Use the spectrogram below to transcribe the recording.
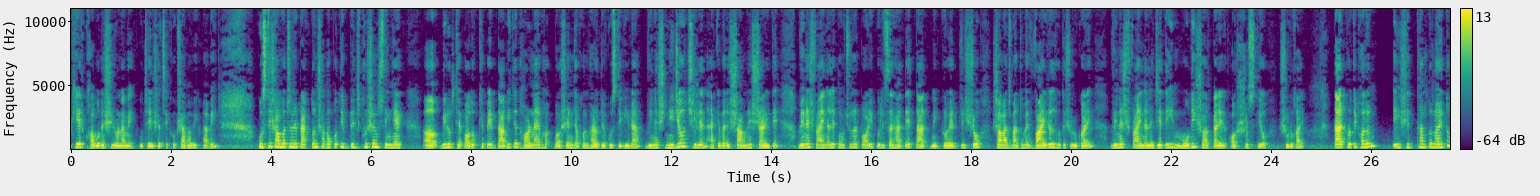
ফের খবরের শিরোনামে উঠে এসেছে খুব স্বাভাবিকভাবেই। কুস্তি সংগঠনের প্রাক্তন সভাপতি ব্রিজভূষণ সিংহের বিরুদ্ধে পদক্ষেপের দাবিতে ধর্নায় বসেন যখন ভারতীয় কুস্তিগিরা ভিনেশ নিজেও ছিলেন একেবারে সামনের সারিতে। ভিনেশ ফাইনালে পৌঁছানোর পরই পুলিশের হাতে তার নিগ্রহের দৃশ্য সমাজ মাধ্যমে ভাইরাল হতে শুরু করে। ভিনেশ ফাইনালে যেতেই মোদী সরকারের অস্বস্তিও শুরু হয়। তার প্রতিফলন এই সিদ্ধান্ত নয় তো?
